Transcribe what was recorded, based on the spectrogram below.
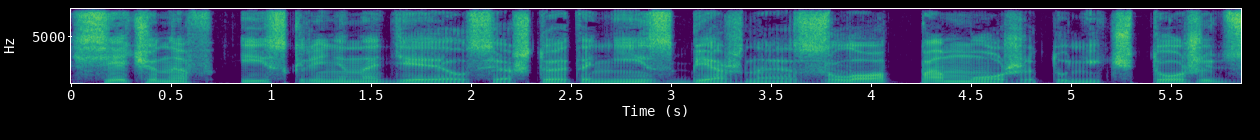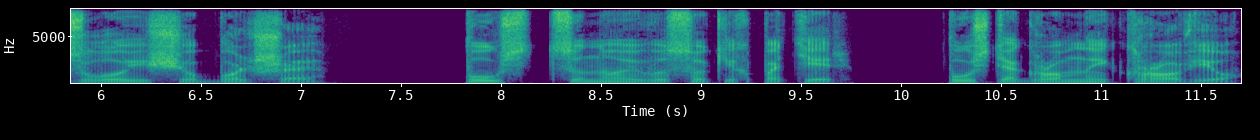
Сеченов искренне надеялся, что это неизбежное зло поможет уничтожить зло еще большее. Пусть ценой высоких потерь, пусть огромной кровью,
